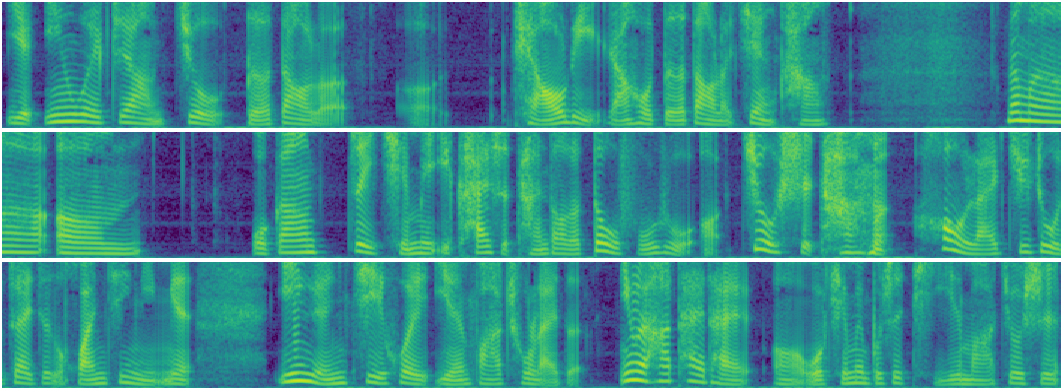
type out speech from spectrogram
也因为这样，就得到了。呃，调理，然后得到了健康。那么，嗯，我刚刚最前面一开始谈到的豆腐乳哦，就是他们后来居住在这个环境里面，因缘际会研发出来的。因为他太太，呃，我前面不是提了吗？就是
